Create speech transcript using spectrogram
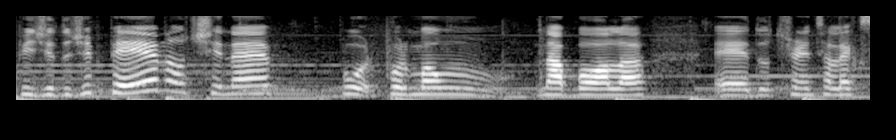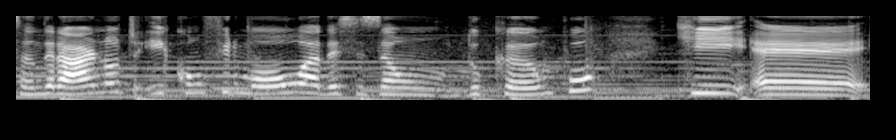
pedido de pênalti, né? Por, por mão na bola é, do Trent Alexander-Arnold e confirmou a decisão do campo que é,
